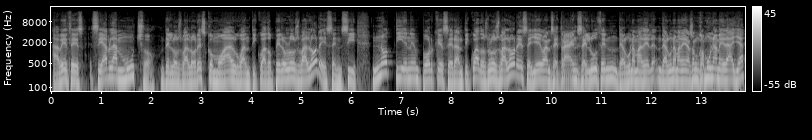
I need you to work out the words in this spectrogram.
A veces se habla mucho de los valores como algo anticuado, pero los valores en sí no tienen por qué ser anticuados. Los valores se llevan, se traen, se lucen, de alguna manera, de alguna manera son como una medalla,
